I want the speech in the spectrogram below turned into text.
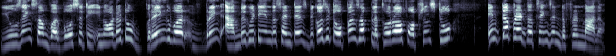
using some verbosity in order to bring, bring ambiguity in the sentence because it opens up plethora of options to interpret the things in different manner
